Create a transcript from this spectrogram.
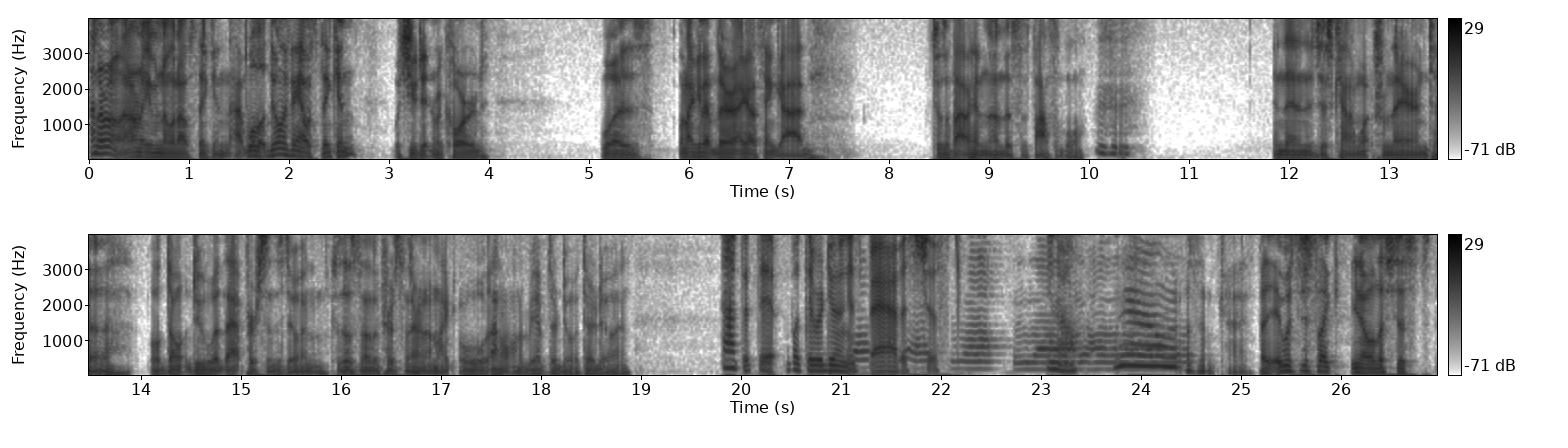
I don't know. I don't even know what I was thinking. I, well, the only thing I was thinking, which you didn't record, was when I get up there, I got to thank God because without Him, none of this is possible. Mm-hmm. And then it just kind of went from there into, well, don't do what that person's doing because there's another person there. And I'm like, oh, I don't want to be up there doing what they're doing. Not that they, what they were doing is bad. It's just, you know, No, it wasn't God. But it was just like, you know, let's just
